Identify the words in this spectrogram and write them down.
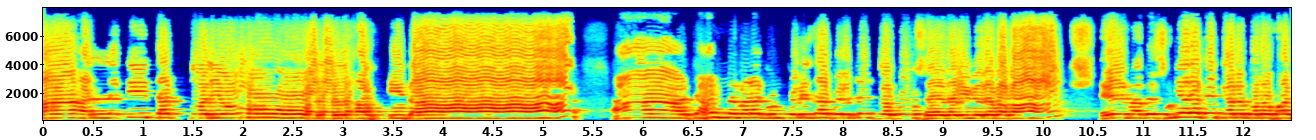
আর রে মা, যদি ভালো হয়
